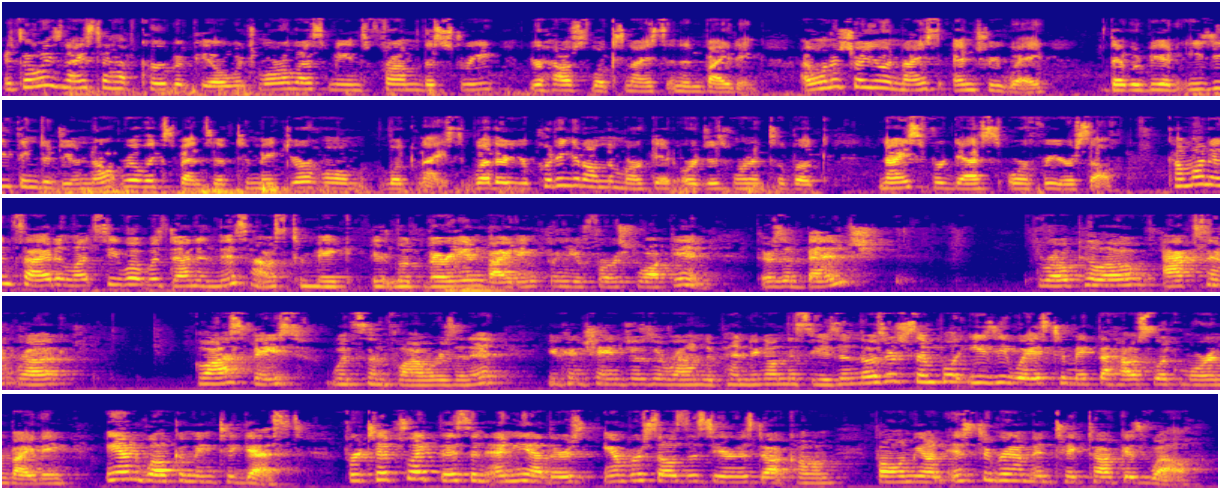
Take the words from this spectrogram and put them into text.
It's always nice to have curb appeal, which more or less means from the street, your house looks nice and inviting. I want to show you a nice entryway that would be an easy thing to do, not real expensive, to make your home look nice, whether you're putting it on the market or just want it to look nice for guests or for yourself. Come on inside and let's see what was done in this house to make it look very inviting when you first walk in. There's a bench, throw pillow, accent rug, glass base with some flowers in it. You can change those around depending on the season. Those are simple, easy ways to make the house look more inviting and welcoming to guests. For tips like this and any others, ambersellsthesierras.com. Follow me on Instagram and TikTok as well.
